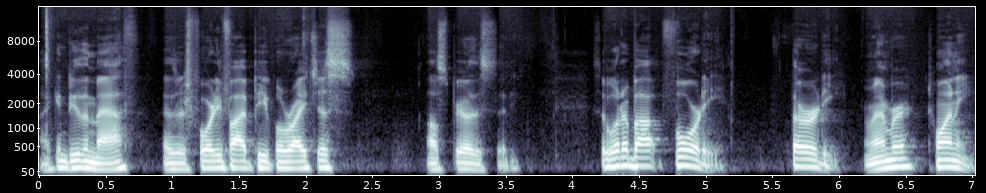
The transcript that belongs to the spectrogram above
I can do the math. If there's 45 people righteous, I'll spare the city. So what about 40, 30, remember, 20?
